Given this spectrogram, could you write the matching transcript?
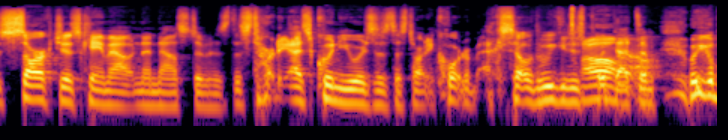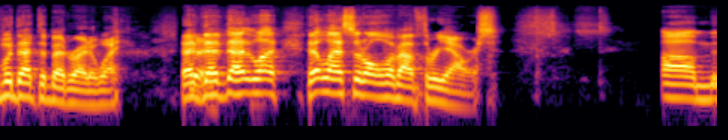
Sark just came out and announced him as the starting as Quinn Ewers as the starting quarterback. So we can just put Oh. that to we can put that to bed right away. That that that, that lasted all of about three hours. Um,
